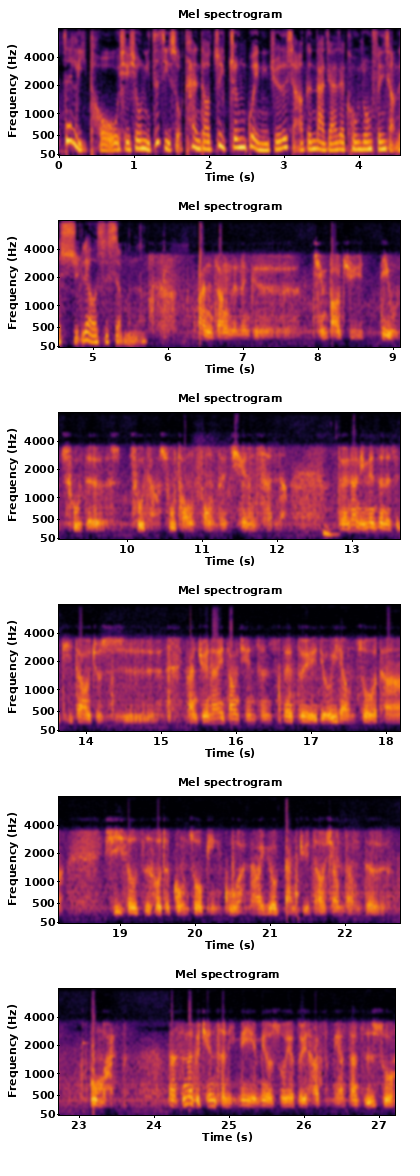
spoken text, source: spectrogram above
在里头，谢修你自己所看到最珍贵，你觉得想要跟大家在空中分享的史料是什么呢？半张的那个情报局第五处的处长苏同峰的前程啊。对，那里面真的是提到，就是感觉那一张千层是在对刘一良做他吸收之后的工作评估啊，然后有感觉到相当的不满。但是那个千层里面也没有说要对他怎么样，但只是说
